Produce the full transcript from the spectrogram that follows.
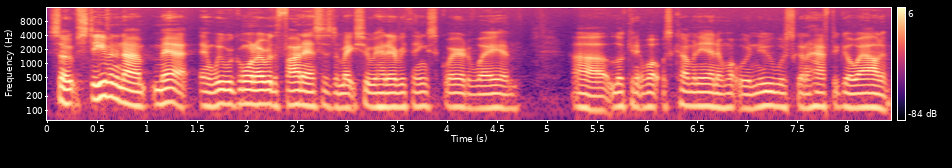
So Stephen and I met, and we were going over the finances to make sure we had everything squared away and uh, looking at what was coming in and what we knew was going to have to go out. And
